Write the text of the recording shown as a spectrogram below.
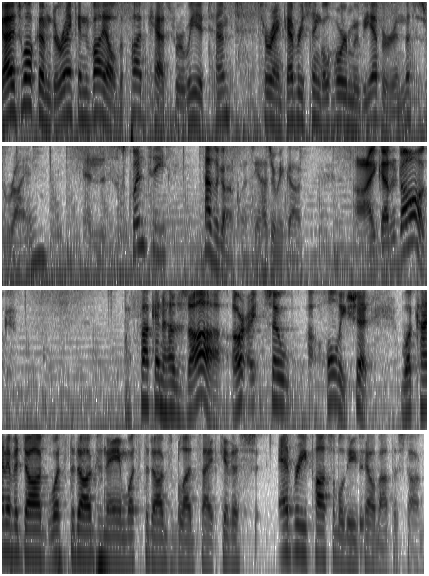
Guys, welcome to Rank and Vile, the podcast where we attempt to rank every single horror movie ever. And this is Ryan. And this is Quincy. How's it going, Quincy? How's your week going? I got a dog. Fucking huzzah! All right, so uh, holy shit, what kind of a dog? What's the dog's name? What's the dog's blood type? Give us every possible detail about this dog.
